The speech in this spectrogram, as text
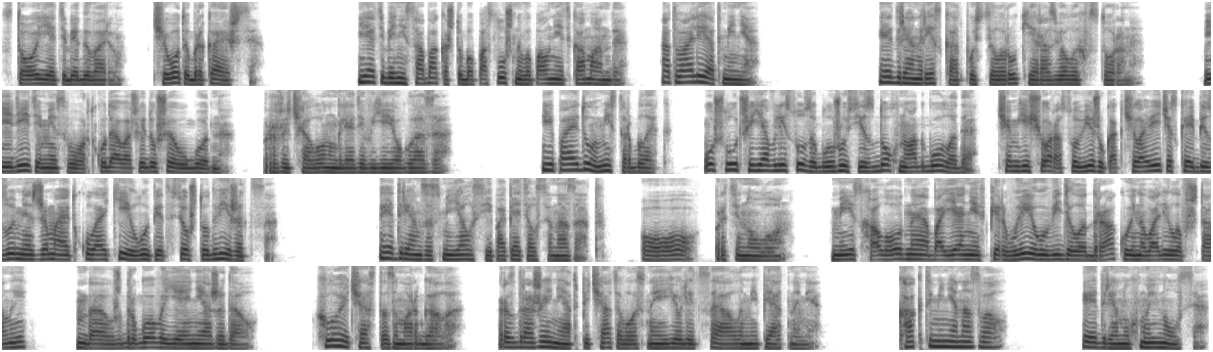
«Стой, я тебе говорю. Чего ты брыкаешься?» «Я тебе не собака, чтобы послушно выполнять команды. Отвали от меня». Эдриан резко отпустил руки и развел их в стороны. «Идите, мисс Ворд, куда вашей душе угодно», — прорычал он, глядя в ее глаза. «И пойду, мистер Блэк. Уж лучше я в лесу заблужусь и сдохну от голода, чем еще раз увижу, как человеческое безумие сжимает кулаки и лупит все, что движется». Эдриан засмеялся и попятился назад. «О, — протянул он, — мисс Холодное обаяние впервые увидела драку и навалила в штаны. Да уж, другого я и не ожидал». Хлоя часто заморгала. Раздражение отпечатывалось на ее лице алыми пятнами. «Как ты меня назвал?» Эдриан ухмыльнулся.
